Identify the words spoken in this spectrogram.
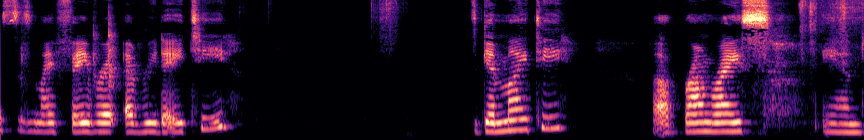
This is my favorite everyday tea. It's genmai tea, uh, brown rice, and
